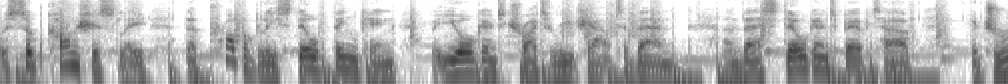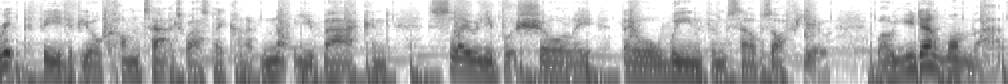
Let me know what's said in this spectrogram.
but subconsciously, they're probably still thinking that you're going to try to reach out to them, and they're still going to be able to have the drip feed of your contact whilst they kind of knock you back, and slowly but surely, they will wean themselves off you. Well, you don't want that.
